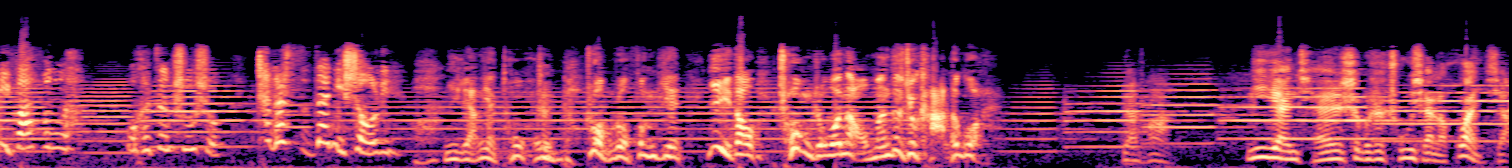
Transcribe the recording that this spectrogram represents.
你发疯了！我和曾叔叔差点死在你手里。你两眼通红，真的状若疯癫，一刀冲着我脑门子就砍了过来。元芳，你眼前是不是出现了幻象？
